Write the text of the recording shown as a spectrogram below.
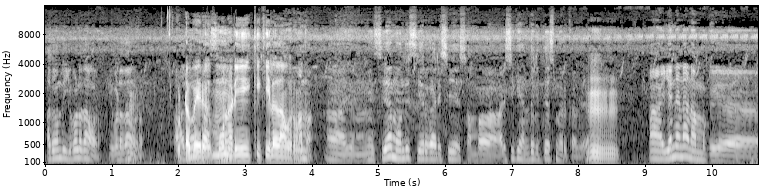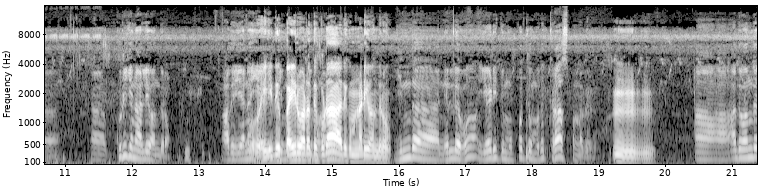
அது வந்து இவ்வளவுதான் வரும். இவ்வளவுதான் வரும். குட்டப்பயிறு மூணு அடிக்கு கீழே தான் வரும். ஆமா. சேம் வந்து சீரக அரிசி சம்பா அரிசிக்கு எந்த வித்தியாசமும் இருக்காது. என்னன்னா நமக்கு குறுகிய நாள்லயே வந்துடும் அது ஏன்னா இது பயிர் வரதுக்கு கூட அதுக்கு முன்னாடி வந்துடும் இந்த நெல்லவும் ஏடிடி முப்பத்தி ஒன்பது கிராஸ் பண்ணது அது வந்து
